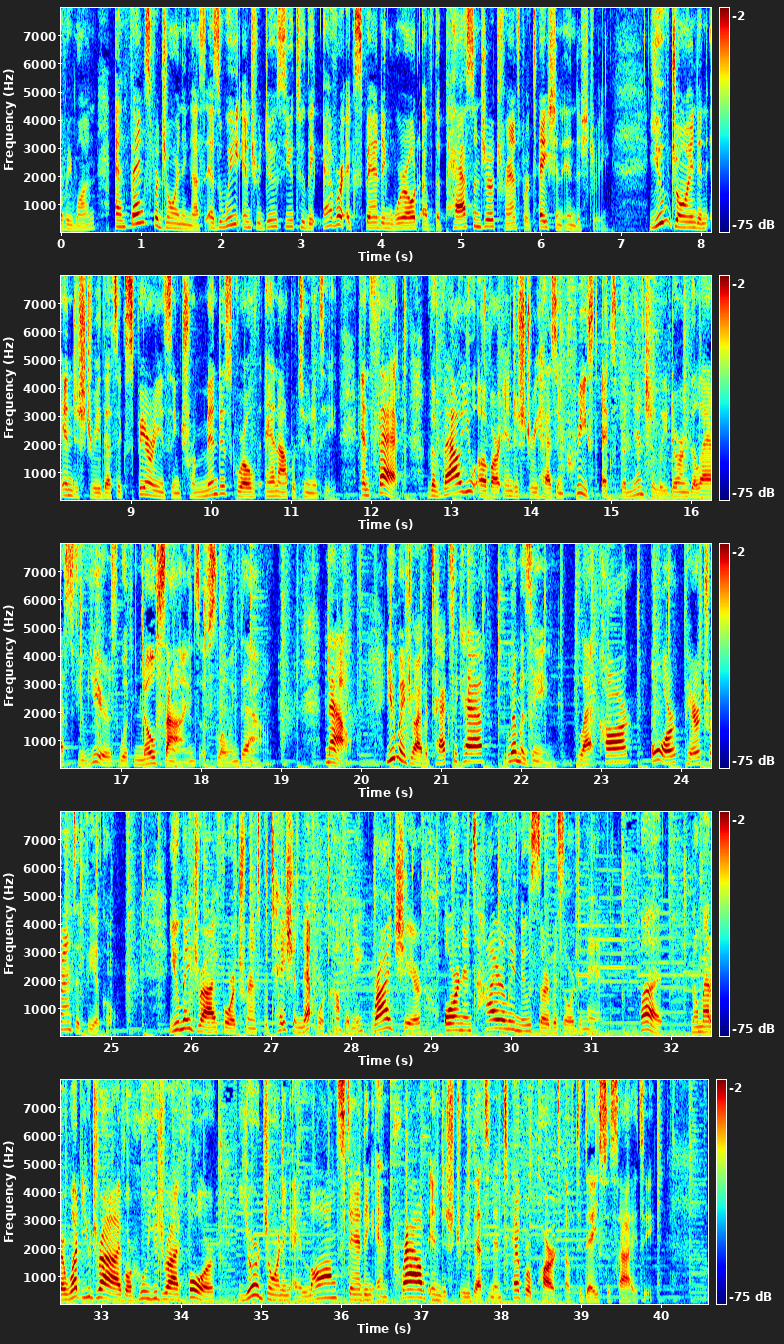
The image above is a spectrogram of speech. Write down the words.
everyone, and thanks for joining us as we introduce you to the ever expanding world of the passenger transportation industry. You've joined an industry that's experiencing tremendous growth and opportunity. In fact, the value of our industry has increased exponentially during the last few years with no signs of slowing down. Now, you may drive a taxicab, limousine, black car, or paratransit vehicle. You may drive for a transportation network company, rideshare, or an entirely new service or demand. But no matter what you drive or who you drive for, you're joining a long-standing and proud industry that's an integral part of today's society.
